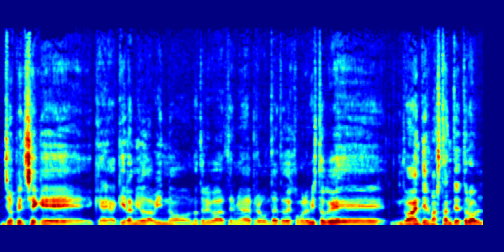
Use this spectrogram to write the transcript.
yo pensé que, que aquí el amigo David no, no te lo iba a terminar de preguntar. Entonces, como lo he visto que normalmente es bastante troll,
